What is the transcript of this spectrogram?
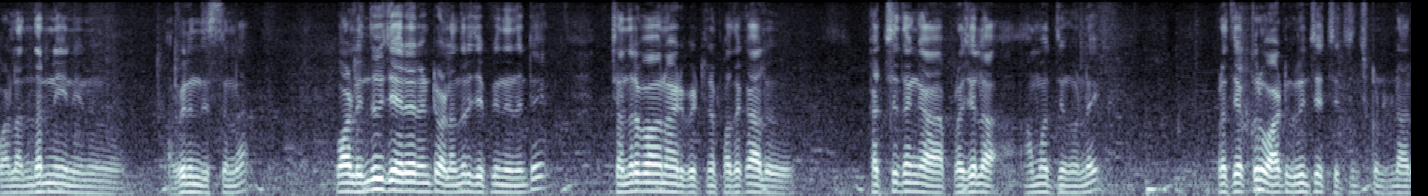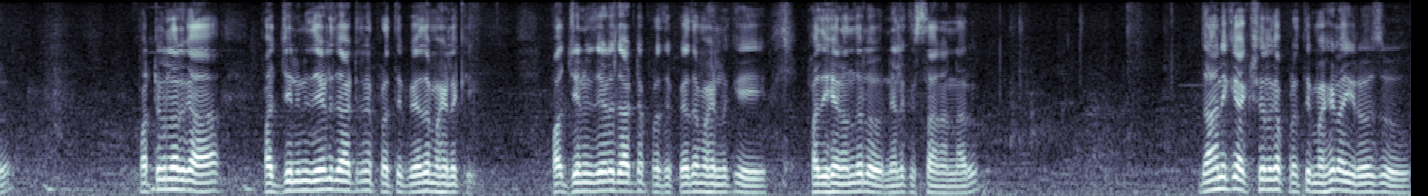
వాళ్ళందరినీ నేను అభినందిస్తున్నా. వాళ్ళు ఎందుకు చేరారంటే వాళ్ళందరూ చెప్పింది ఏంటంటే చంద్రబాబు నాయుడు పెట్టిన పథకాలు ఖచ్చితంగా ప్రజల ఆమోద్యంగా ఉన్నాయి. ప్రతి ఒక్కరూ వాటి గురించే చర్చించుకుంటున్నారు. పర్టికులర్గా పద్దెనిమిదేళ్ళు దాటిన ప్రతి పేద మహిళకి పద్దెనిమిదేళ్ళు దాటిన ప్రతి పేద మహిళకి పదిహేను వందలు నెలకిస్తానన్నారు దానికి యాక్చువల్గా ప్రతి మహిళ ఈరోజు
